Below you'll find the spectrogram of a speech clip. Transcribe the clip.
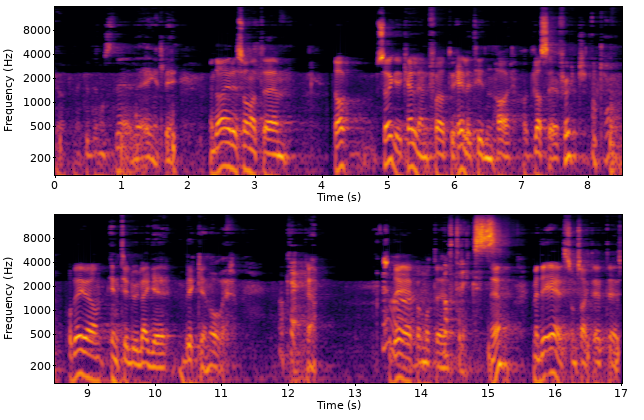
Jeg kan ikke demonstrere det egentlig, men da er det sånn at eh, da sørger kelleren for at du hele tiden har at glasset er fullt, Okay. og det gjør han inntil du legger brikken over. ok. Ja. Så det er på en måte Godt triks. ja. Men det er som sagt et, et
